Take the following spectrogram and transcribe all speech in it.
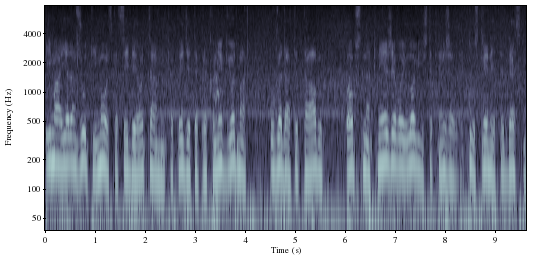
ima jedan žuti most kad se ide od Travnika, priđete preko njega i odmah ugledate tablu opština Kneževo i lovište Kneževo. Tu skrenete desno.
